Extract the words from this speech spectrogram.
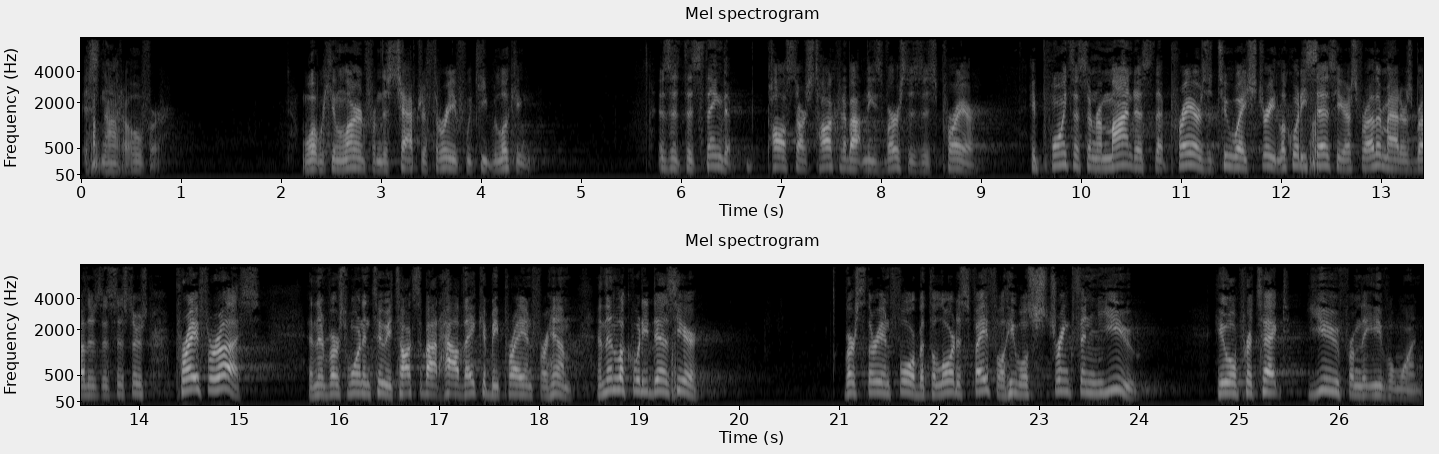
It's not over. What we can learn from this chapter 3 if we keep looking is that this thing that Paul starts talking about in these verses is prayer. He points us and reminds us that prayer is a two-way street. Look what he says here. As for other matters, brothers and sisters, pray for us. And then verse 1 and 2, he talks about how they could be praying for him. And then look what he does here. Verse 3 and 4, but the Lord is faithful. He will strengthen you. He will protect you from the evil one.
